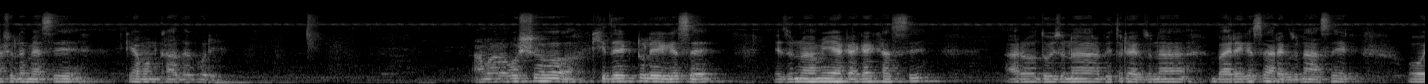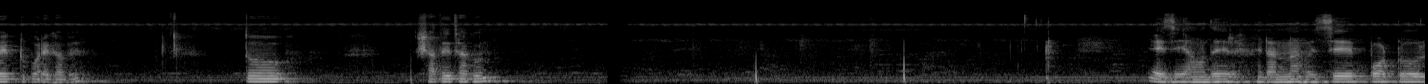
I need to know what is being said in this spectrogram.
আসলে ম্যাচে কেমন খাওয়া দাওয়া করি। আমার অবশ্য খিদে একটু লেগে গেছে, এজন্য আমি একা একাই খাচ্ছি। আরও দুইজনার ভিতরে একজনা বাইরে গেছে আর একজনা আছে, ও একটু পরে খাবে। তো সাথেই থাকুন। এই যে আমাদের রান্না হয়েছে পটল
